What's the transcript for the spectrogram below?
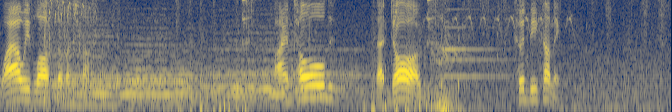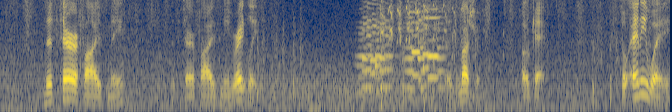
Wow, we've lost so much time. I am told that dogs could be coming. This terrifies me. This terrifies me greatly. There's a mushroom. Okay. So anyway,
